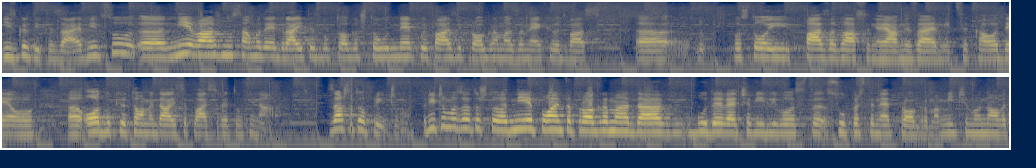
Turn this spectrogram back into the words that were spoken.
izgradite zajednicu, e, nije važno samo da je gradite zbog toga što u nekoj fazi programa za neke od vas e, postoji faza glasanja javne zajednice kao deo e, odluke o tome da li se plasirate u finale. Zašto to pričamo? Pričamo zato što nije poenta programa da bude veća vidljivost Superste.net programa. Mi ćemo novac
